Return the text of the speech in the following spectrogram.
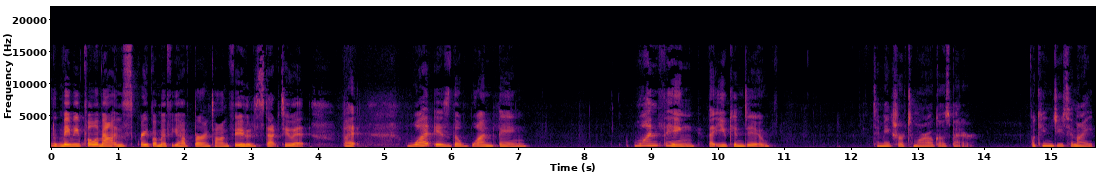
Maybe pull them out and scrape them if you have burnt on food stuck to it. But what is the one thing, one thing that you can do to make sure tomorrow goes better? What can you do tonight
